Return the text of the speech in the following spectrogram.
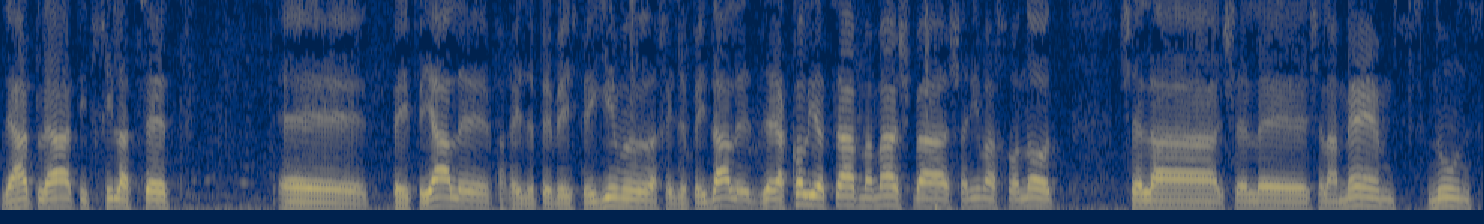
לאט לאט התחיל לצאת פ"פ א', אחרי זה פ"ב, פ"ג, אחרי זה פ"ד, זה הכל יצא ממש בשנים האחרונות של, ה, של, של הממס, נונס,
